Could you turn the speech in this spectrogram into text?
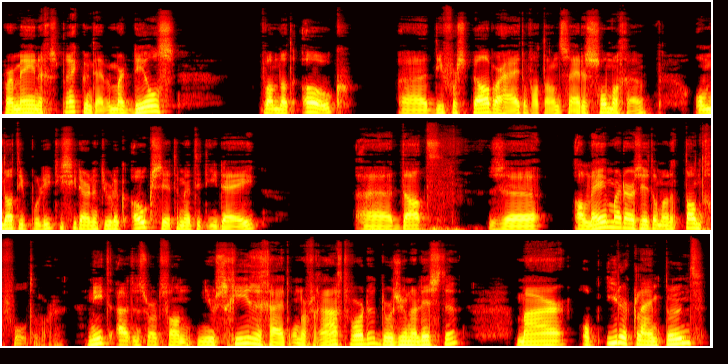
waarmee je een gesprek kunt hebben. Maar deels kwam dat ook, eh, die voorspelbaarheid, of althans zeiden sommigen, omdat die politici daar natuurlijk ook zitten met het idee eh, dat ze alleen maar daar zitten om aan het tand gevoeld te worden. Niet uit een soort van nieuwsgierigheid ondervraagd worden door journalisten, maar op ieder klein punt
